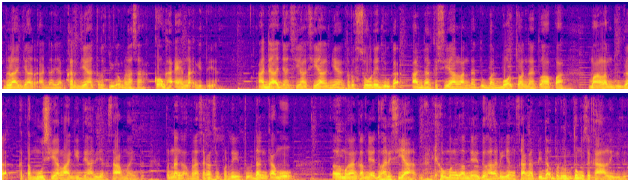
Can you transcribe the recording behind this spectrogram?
belajar ada yang kerja terus juga merasa kok nggak enak gitu ya? Ada aja sial-sialnya. Terus sore juga ada kesialan dan tuban bocor dan itu apa. Malam juga ketemu sial lagi di hari yang sama itu. Pernah nggak merasakan seperti itu? Dan kamu e, menganggapnya itu hari sial. Dan kamu menganggapnya itu hari yang sangat tidak beruntung sekali gitu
